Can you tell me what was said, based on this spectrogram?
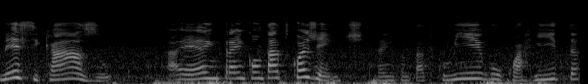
nesse caso, é entrar em contato com a gente, tá? em contato comigo, com a Rita,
